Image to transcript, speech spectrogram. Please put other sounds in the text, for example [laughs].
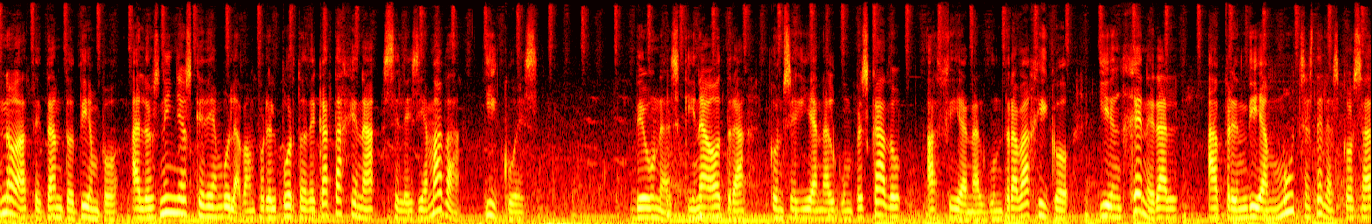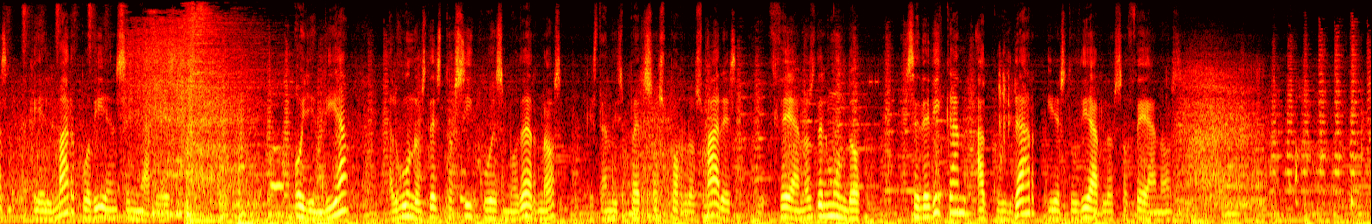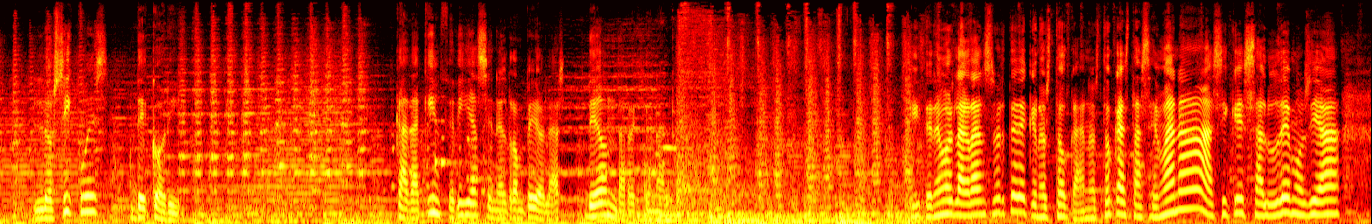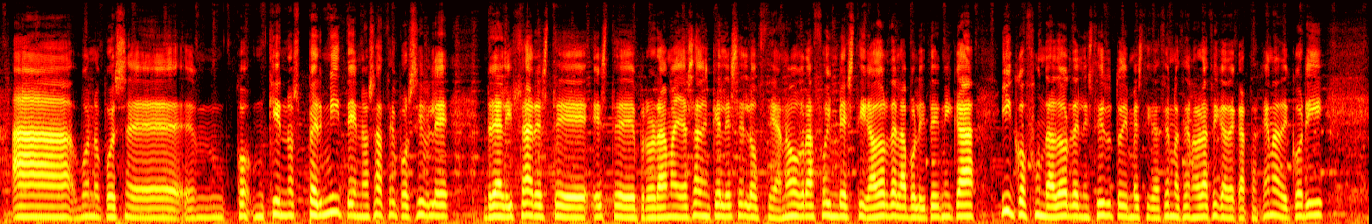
No hace tanto tiempo, a los niños que deambulaban por el puerto de Cartagena se les llamaba icues. De una esquina a otra conseguían algún pescado, hacían algún trabajico y en general aprendían muchas de las cosas que el mar podía enseñarles. Hoy en día, algunos de estos icues modernos, que están dispersos por los mares y océanos del mundo, se dedican a cuidar y estudiar los océanos. Los icues de Cori. Cada 15 días en el Rompeolas de Onda Regional. Y tenemos la gran suerte de que nos toca, nos toca esta semana, así que saludemos ya a bueno pues eh, em, quien nos permite, nos hace posible realizar este, este programa. Ya saben que él es el oceanógrafo, investigador de la Politécnica y cofundador del Instituto de Investigación Oceanográfica de Cartagena, de Cori,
